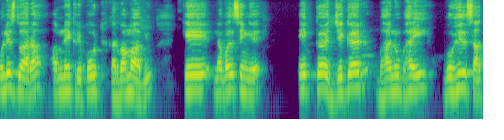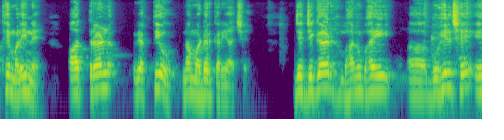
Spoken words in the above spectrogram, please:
પોલીસ દ્વારા અમને એક રિપોર્ટ કરવામાં આવ્યું કે નવલસિંહે એક જીગર ભાનુભાઈ ગોહિલ સાથે મળીને આ ત્રણ વ્યક્તિઓના મર્ડર કર્યા છે. જે જીગર ભાનુભાઈ ગોહિલ છે, એ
